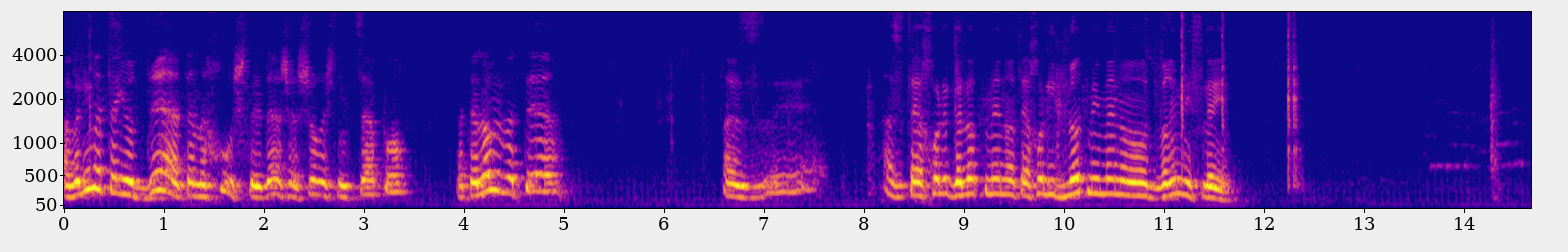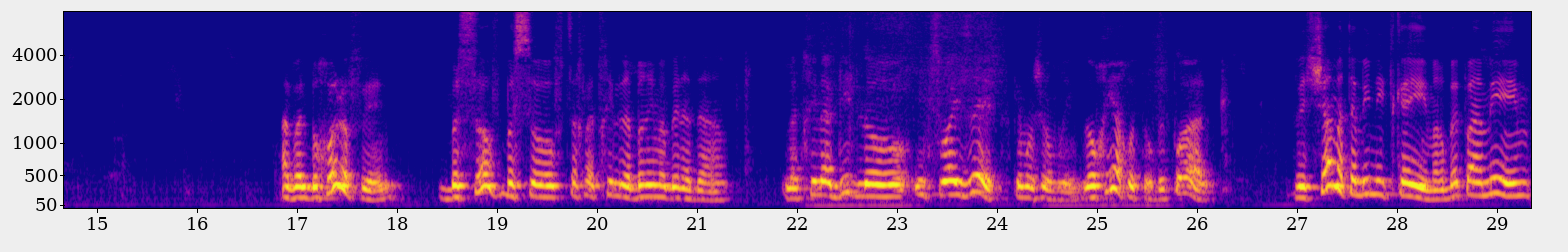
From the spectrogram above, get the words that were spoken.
אבל אם אתה יודע, אתה נחוש, אתה יודע שהשורש נמצא פה, אתה לא מוותר, אז, אז אתה יכול לגלות ממנו, אתה יכול לדלות ממנו דברים נפלאים. אבל בכל אופן, בסוף בסוף צריך להתחיל לדבר עם הבן אדם, להתחיל להגיד לו XYZ, כמו שאומרים, להוכיח אותו בפועל. ושם תמיד נתקעים. הרבה פעמים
